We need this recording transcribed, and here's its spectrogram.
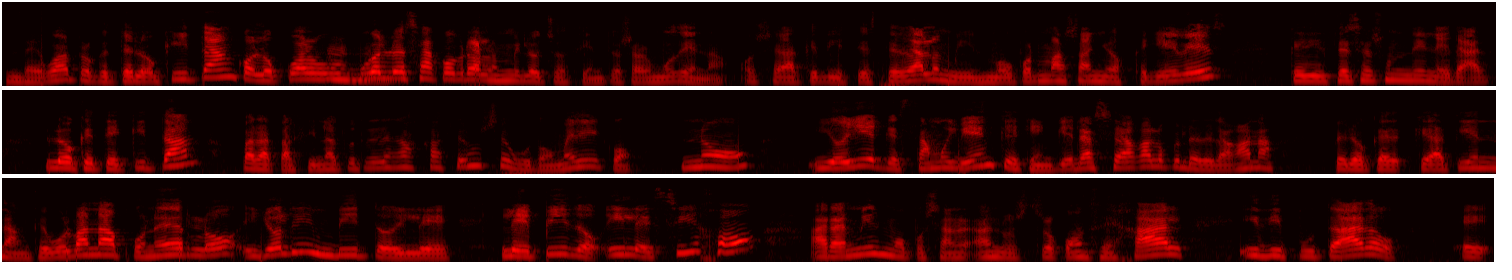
Da igual, porque te lo quitan, con lo cual vuelves a cobrar los 1.800, Almudena. O sea, que dices, te da lo mismo por más años que lleves, que dices es un dineral. Lo que te quitan para que al final tú te tengas que hacer un seguro médico. No. Y oye, que está muy bien, que quien quiera se haga lo que le dé la gana, pero que, atiendan, que vuelvan a ponerlo. Y yo le invito y le, le pido y le exijo ahora mismo pues a, nuestro concejal y diputado, eh,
